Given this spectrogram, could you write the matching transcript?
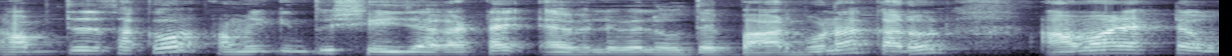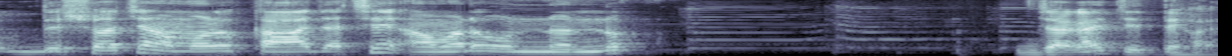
ভাবতে থাকো, আমি কিন্তু সেই জায়গাটায় অ্যাভেলেবেল হতে পারব না। কারণ আমার একটা উদ্দেশ্য আছে, আমারও কাজ আছে, আমারও অন্যান্য জায়গায় যেতে হয়।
